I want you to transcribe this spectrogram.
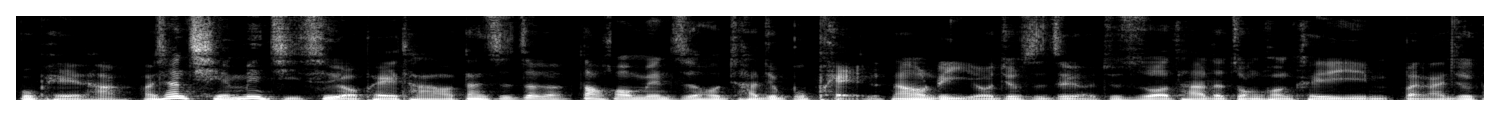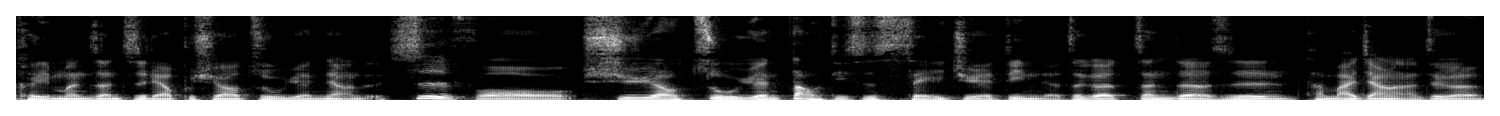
不赔他。好像前面几次有赔他哦，但是这个到后面之后他就不赔了，然后理由就是这个，就是说他的状况可以本来就可以门诊治疗，不需要住院这样子，是否需要住院？到底是谁决定的？这个真的是坦白讲啊，这个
